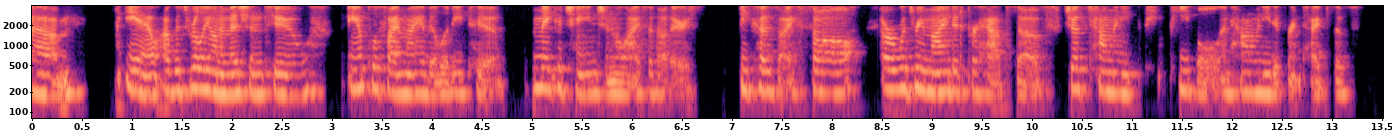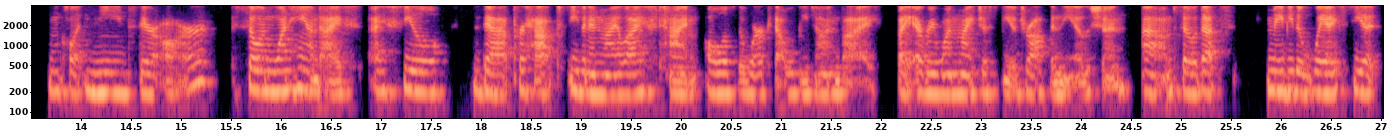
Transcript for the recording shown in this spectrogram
Um, you know, I was really on a mission to amplify my ability to make a change in the lives of others because I saw or was reminded perhaps of just how many p- people and how many different types of we call it needs there are. So on one hand, I I feel that perhaps even in my lifetime, all of the work that will be done by by everyone might just be a drop in the ocean. Um, so that's maybe the way I see it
